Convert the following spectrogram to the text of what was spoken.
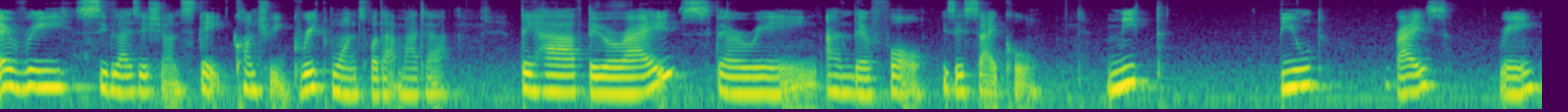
every civilization, state, country, great ones for that matter, they have their rise, their reign, and their fall. It's a cycle meet, build, rise, reign,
